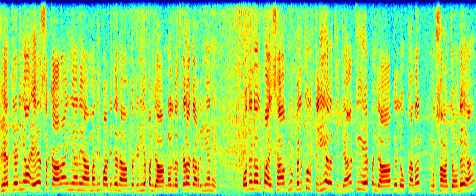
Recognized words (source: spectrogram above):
ਫਿਰ ਜਿਹੜੀਆਂ ਇਹ ਸਰਕਾਰਾਂ ਆਈਆਂ ਨੇ ਆਮ ਆਦਮੀ ਪਾਰਟੀ ਦੇ ਨਾਮ ਤੋਂ ਜਿਹੜੀਆਂ ਪੰਜਾਬ ਨਾਲ ਵਿਤਕਰਾ ਕਰ ਰਹੀਆਂ ਨੇ, ਉਹਦੇ ਨਾਲ ਭਾਈ ਸਾਹਿਬ ਨੂੰ ਬਿਲਕੁਲ ਕਲੀਅਰ ਹੈ ਚੀਜ਼ਾਂ ਕਿ ਇਹ ਪੰਜਾਬ ਦੇ ਲੋਕਾਂ ਦਾ ਨੁਕਸਾਨ ਚਾਹੁੰਦੇ ਆ।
